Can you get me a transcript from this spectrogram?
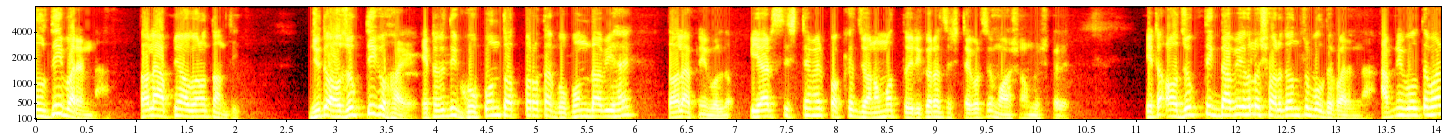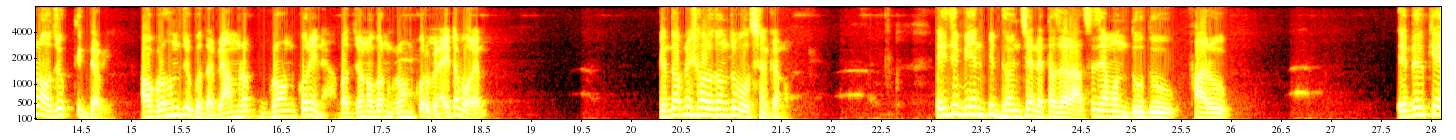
বলতেই পারেন না। তাহলে আপনি অগণতান্ত্রিক। যদি অযৌক্তিক হয়, এটা যদি গোপন তৎপরতা, গোপন দাবি হয়, তাহলে আপনি বলবেন পিয়ার সিস্টেমের পক্ষে জনমত তৈরি করার চেষ্টা করছে মহাসমাবেশ করে এটা অযৌক্তিক দাবি হলো ষড়যন্ত্র বলতে পারেন না। আপনি বলতে পারেন অযৌক্তিক দাবি, অগ্রহণযোগ্য দাবি, আমরা গ্রহণ করি না বা জনগণ গ্রহণ করবে না, এটা বলেন। কিন্তু আপনি ষড়যন্ত্র বলছেন কেন? এই যে বিএনপির ধৈর্য নেতা যারা আছে, যেমন দুদু, ফারুক, এদেরকে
